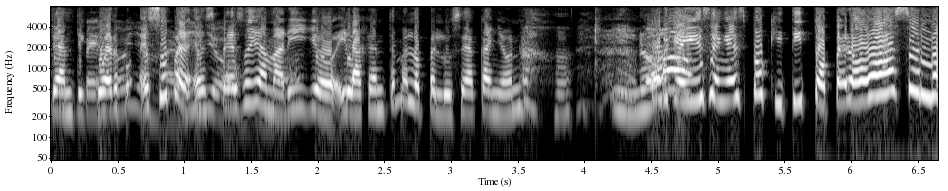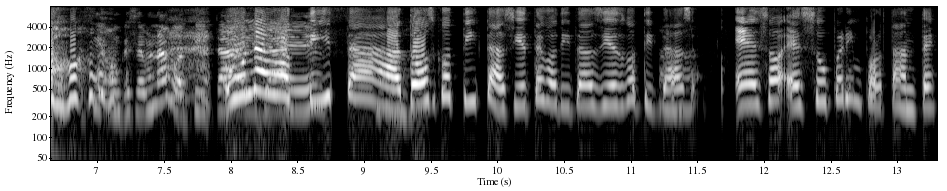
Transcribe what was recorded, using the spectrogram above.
de anticuerpo. Es súper espeso y amarillo, y la gente me lo pelucea cañón. y no. Porque dicen, es poquitito, pero dáselo. aunque sea una gotita. Una gotita, dos gotitas, siete gotitas, diez gotitas. Eso es súper importante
